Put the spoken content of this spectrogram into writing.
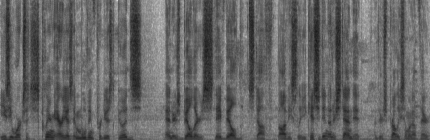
easy work such as clearing areas and moving produced goods, and there's builders. They build stuff, obviously. In case you didn't understand it, there's probably someone up there.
